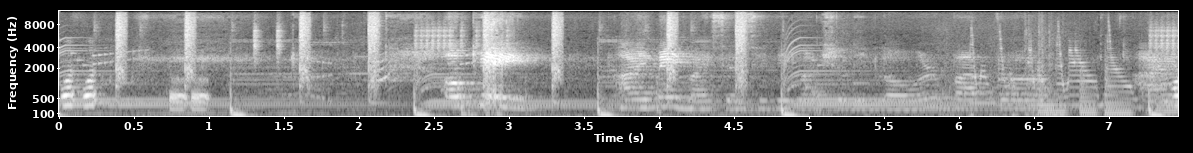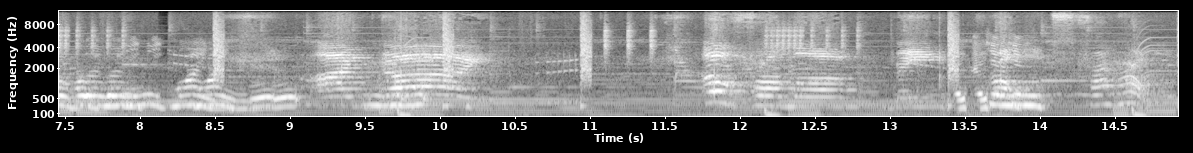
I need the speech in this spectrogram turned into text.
What? What? Okay, I made my sensitive actually lower, but uh, How I, do I make mine, bro? I'm died. Oh, from uh, the I think- Roblox. From Roblox.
